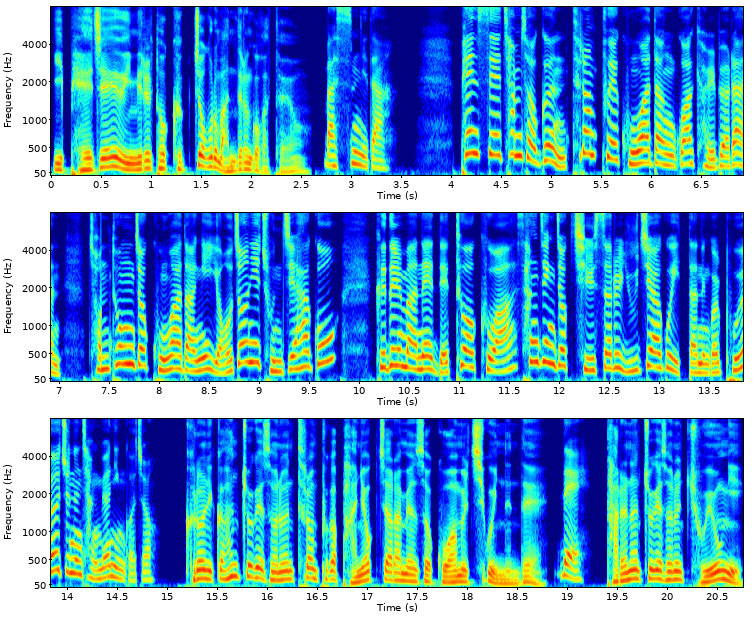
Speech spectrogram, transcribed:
이 배제의 의미를 더 극적으로 만드는 것 같아요. 맞습니다. 펜스의 참석은 트럼프의 공화당과 결별한 전통적 공화당이 여전히 존재하고 그들만의 네트워크와 상징적 질서를 유지하고 있다는 걸 보여주는 장면인 거죠. 그러니까 한쪽에서는 트럼프가 반역자라면서 고함을 치고 있는데 네, 다른 한쪽에서는 조용히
